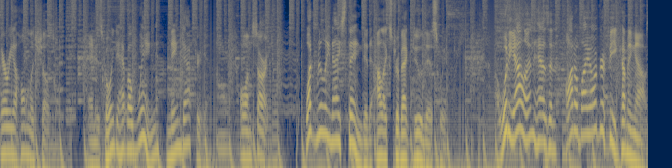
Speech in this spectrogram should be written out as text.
area homeless shelter and is going to have a wing named after him. Oh, I'm sorry. What really nice thing did Alex Trebek do this week? Woody Allen has an autobiography coming out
